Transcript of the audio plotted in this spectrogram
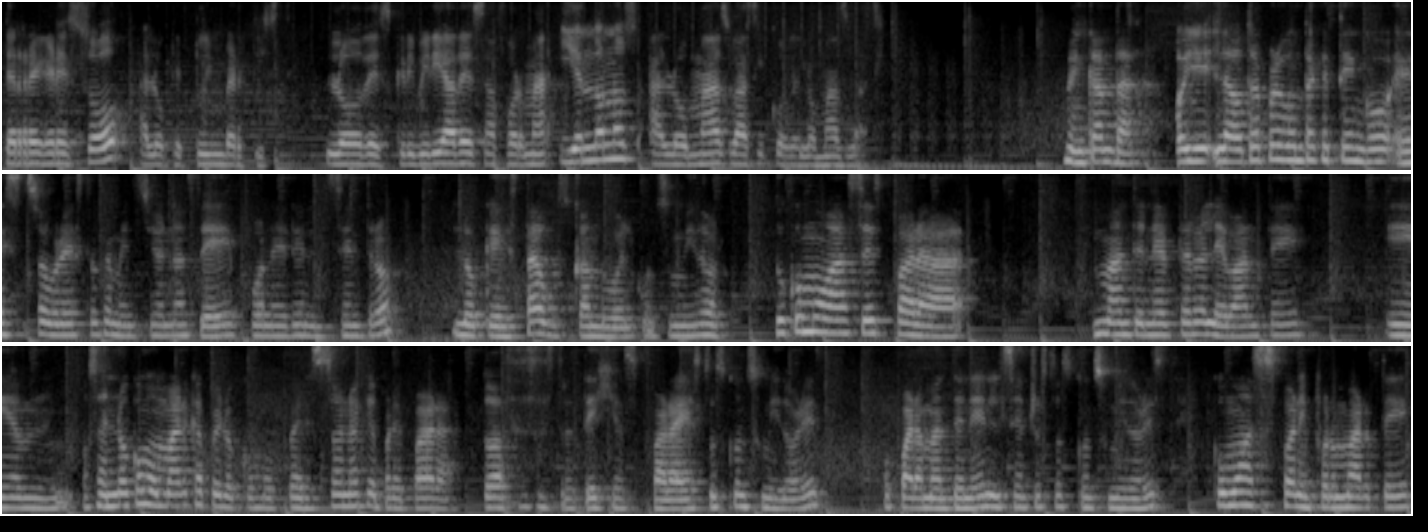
te regresó a lo que tú invertiste. Lo describiría de esa forma, yéndonos a lo más básico de lo más básico. Me encanta. Oye, la otra pregunta que tengo es sobre esto que mencionas de poner en el centro lo que está buscando el consumidor. ¿Tú cómo haces para mantenerte relevante? Em, o sea, no como marca, pero como persona que prepara todas esas estrategias para estos consumidores o para mantener en el centro estos consumidores. ¿Cómo haces para informarte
